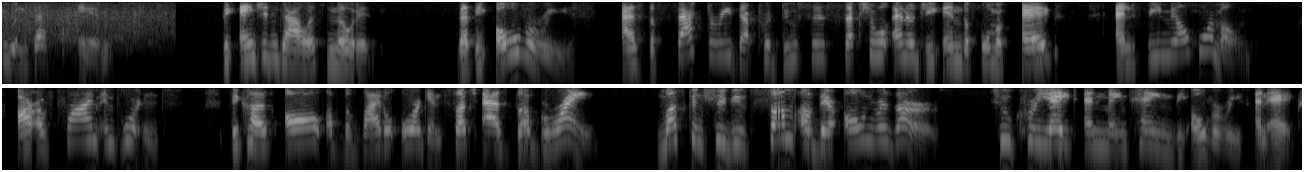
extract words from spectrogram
you invest in. The ancient Taoists noted that the ovaries as the factory that produces sexual energy in the form of eggs and female hormones are of prime importance because all of the vital organs, such as the brain, must contribute some of their own reserves to create and maintain the ovaries and eggs.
